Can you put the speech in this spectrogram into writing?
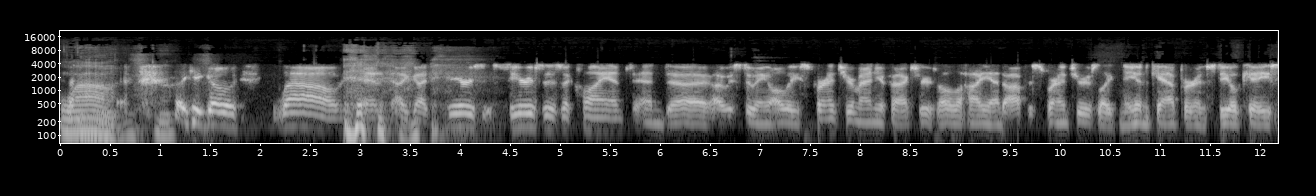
wow. you go, wow. And I got Sears, Sears as a client, and uh, I was doing all these furniture manufacturers, all the high end office furnitures like Nienkamper and Steelcase.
